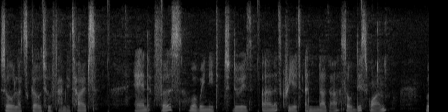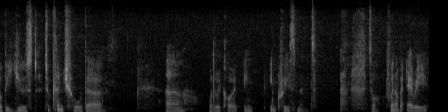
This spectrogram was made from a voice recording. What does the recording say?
So let's go to family types. And first what we need to do is uh, let's create another. So this one will be used to control the uh, what do we call it? In increasement. So for example every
